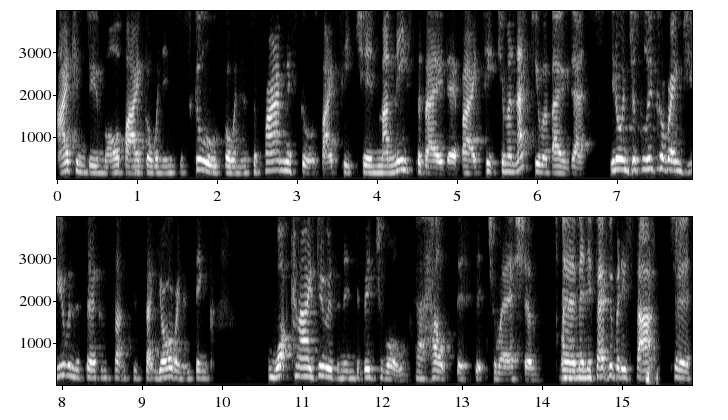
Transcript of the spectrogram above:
i can do more by going into schools going into primary schools by teaching my niece about it by teaching my nephew about it you know and just look around you and the circumstances that you're in and think what can i do as an individual to help this situation um, and if everybody starts to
